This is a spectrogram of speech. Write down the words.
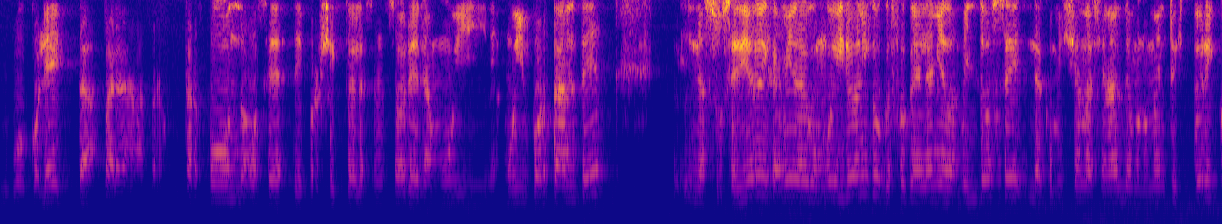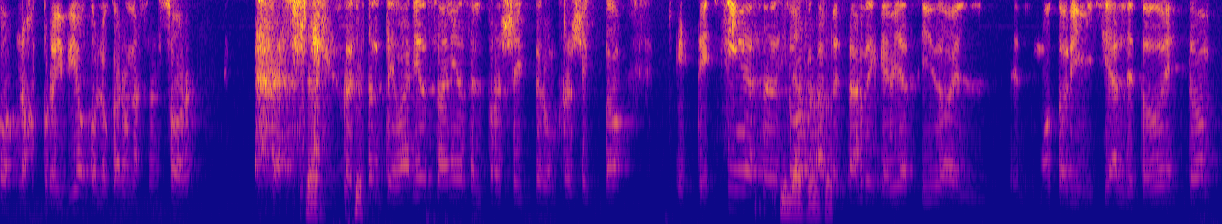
hubo colectas para, juntar fondos. O sea, este proyecto del ascensor era muy, es muy importante. Nos sucedió en el camino algo muy irónico, que fue que en el año 2012 la Comisión Nacional de Monumentos Históricos nos prohibió colocar un ascensor. Así que durante varios años el proyecto era un proyecto este, sin, ascensor, a pesar de que había sido el, motor inicial de todo esto.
